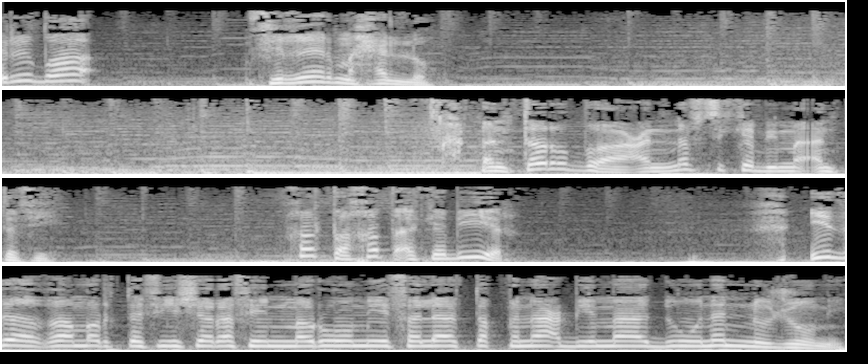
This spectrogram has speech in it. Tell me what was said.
رضا في غير محله. أن ترضى عن نفسك بما أنت فيه. خطأ خطأ كبير. إذا غمرت في شرف مروم فلا تقنع بما دون النجوم.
